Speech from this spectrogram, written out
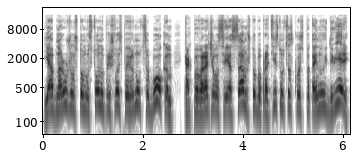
я обнаружил, что Мустону пришлось повернуться боком, как поворачивался я сам, чтобы протиснуться сквозь потайную дверь,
